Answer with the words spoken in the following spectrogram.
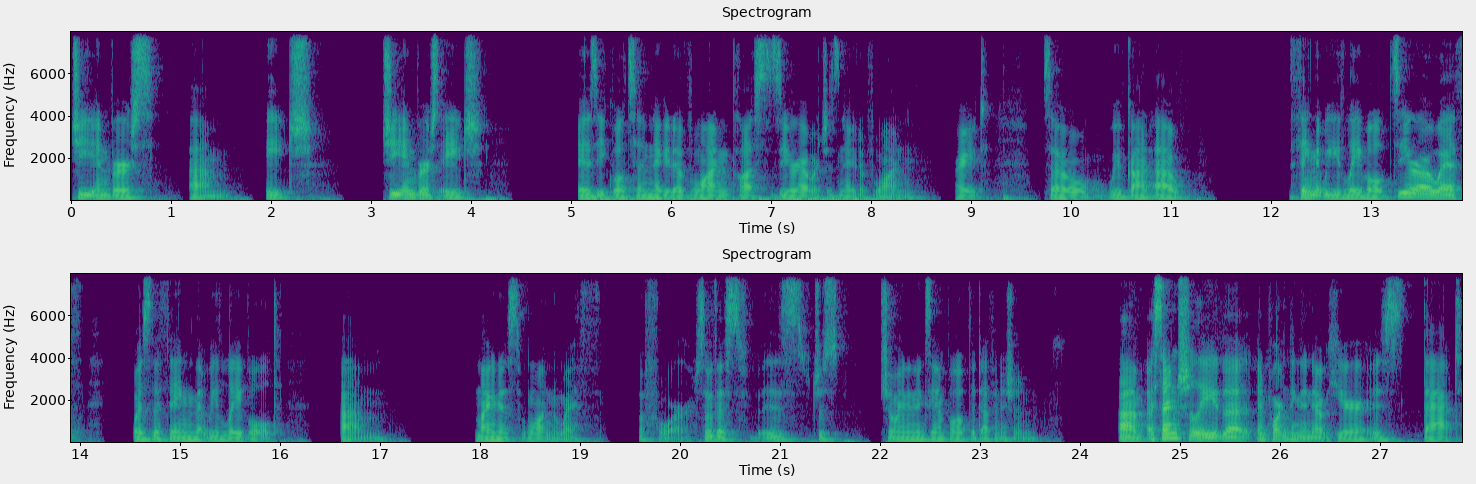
g inverse um, h. G inverse h is equal to negative 1 plus 0 which is negative 1 right? So we've got uh, the thing that we labeled zero with was the thing that we labeled um, minus one with before. So this is just showing an example of the definition. Um, essentially, the important thing to note here is that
